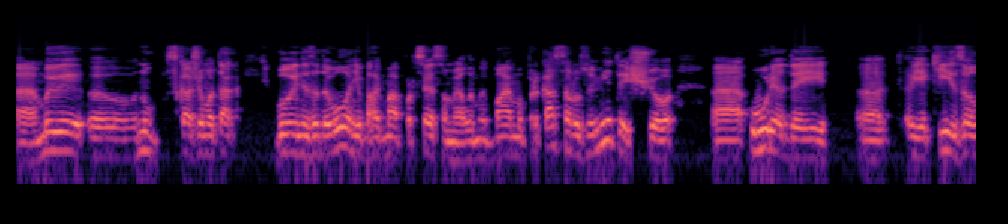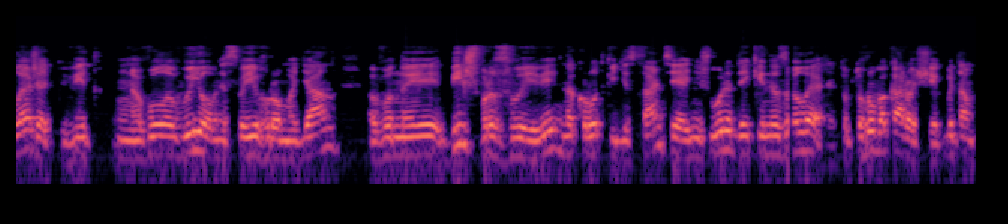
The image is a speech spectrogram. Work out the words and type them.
Е, ми, е, ну скажімо так, були незадоволені багатьма процесами, але ми маємо прекрасно розуміти, що уряди. Які залежать від волевиявлення своїх громадян, вони більш вразливі на короткій дистанції, ніж уряди, які не залежать. Тобто, грубо кажучи, якби там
